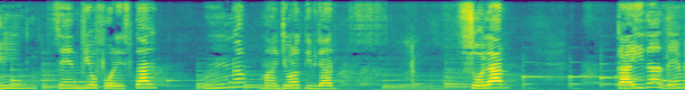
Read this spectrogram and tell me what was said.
incendio forestal, una mayor actividad solar, caída de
